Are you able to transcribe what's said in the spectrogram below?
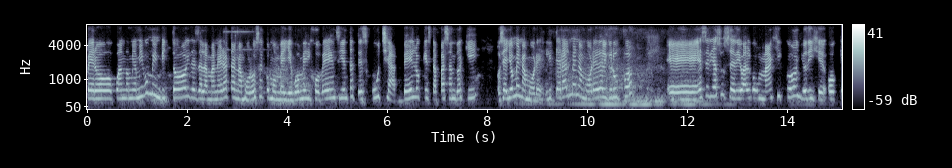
Pero cuando mi amigo me invitó y desde la manera tan amorosa como me llevó, me dijo, ven, siéntate, escucha, ve lo que está pasando aquí. O sea, yo me enamoré, literal me enamoré del grupo. Eh, ese día sucedió algo mágico. Yo dije, ok,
